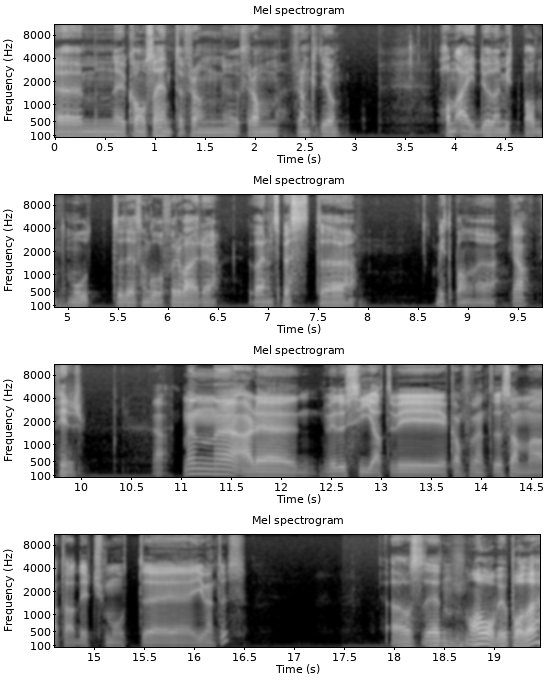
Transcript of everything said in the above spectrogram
Eh, men jeg kan også hente fram, fram Frank de Jong. Han eide jo den midtbanen mot det som går for å være verdens beste midtbanefirer. Ja. Men eh, er det Vil du si at vi kan forvente det samme av Tadic mot eh, Juventus? Altså, man håper jo på det.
